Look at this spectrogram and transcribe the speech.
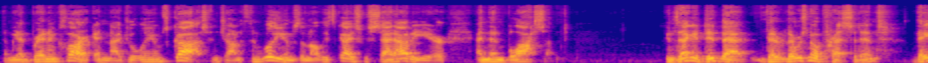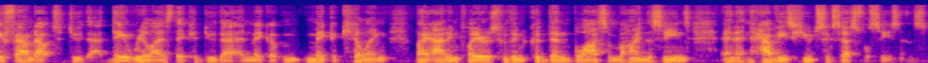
Then we had Brandon Clarke and Nigel Williams Goss and Jonathan Williams and all these guys who sat out a year and then blossomed. Gonzaga did that. There, there was no precedent. They found out to do that. They realized they could do that and make a make a killing by adding players who then could then blossom behind the scenes and, and have these huge successful seasons.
